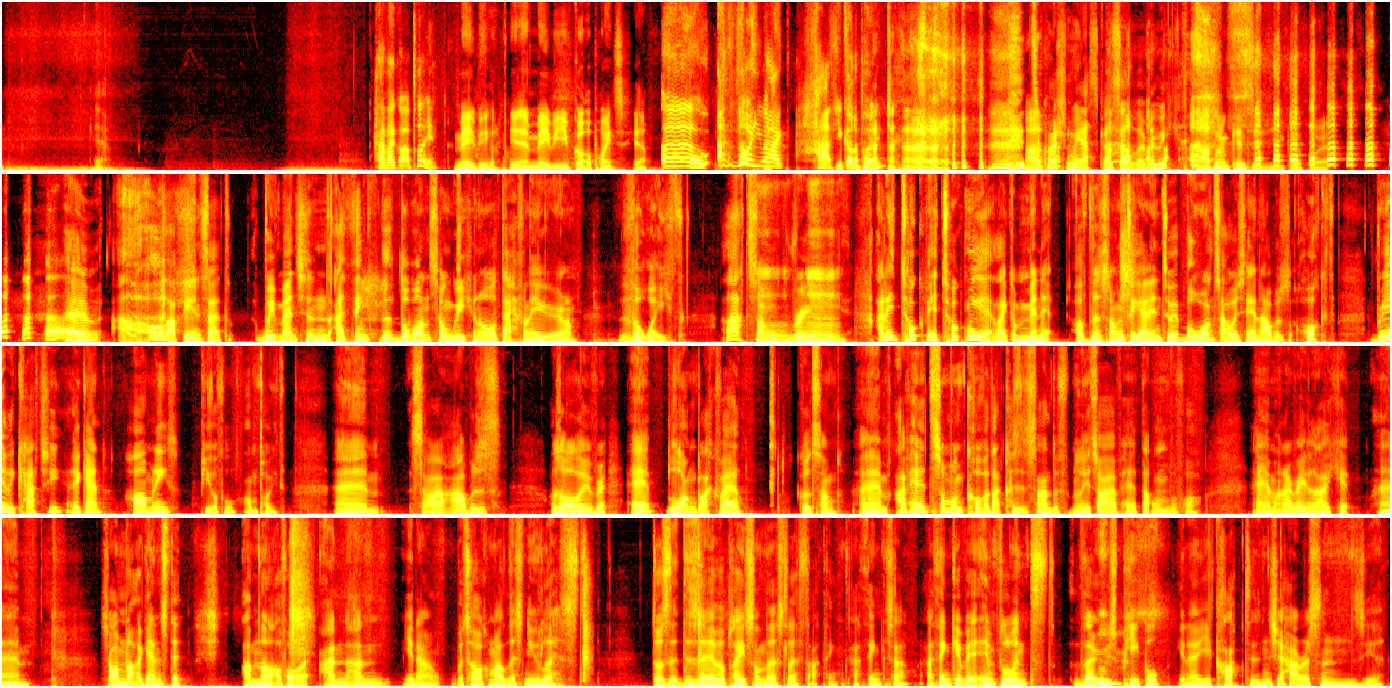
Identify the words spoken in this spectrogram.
Have I got a point? Maybe. Yeah, maybe you've got a point. Yeah. Oh, I thought you were like, have you got a point? it's a question we ask ourselves every week. Adam, continue. Go for it. Um, all that being said, we've mentioned. I think the the one song we can all definitely agree on, "The Weight." That song really, and it took it took me like a minute of the song to get into it, but once I was in, I was hooked. Really catchy. Again, harmonies beautiful, on point. Um, so I, I was I was all over it. Uh, Long Black Veil, good song. Um, I've heard someone cover that because it sounded familiar, so I have heard that one before. Um, and I really like it. Um, so I'm not against it. I'm not for it. And and you know, we're talking about this new list. Does it deserve a place on this list? I think I think so. I think if it influenced those people, you know, your Claptons, your Harrisons, your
